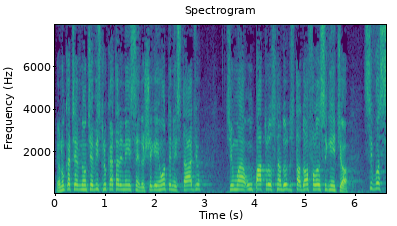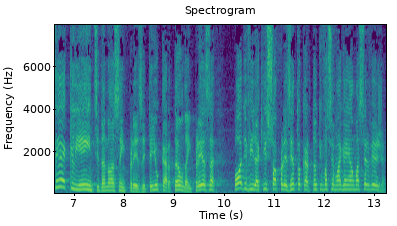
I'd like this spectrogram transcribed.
Eu nunca tinha, não tinha visto no Catarinense ainda. Eu cheguei ontem no estádio, tinha uma, um patrocinador do estadual falou o seguinte, ó. Se você é cliente da nossa empresa e tem o cartão da empresa, pode vir aqui, só apresenta o cartão que você vai ganhar uma cerveja.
